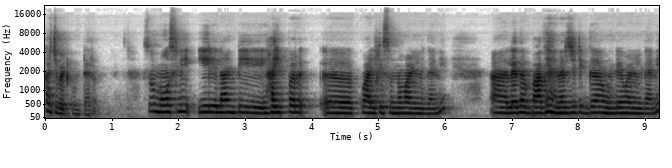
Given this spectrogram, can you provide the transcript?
ఖర్చు పెట్టుకుంటారు. సో మోస్ట్లీ ఈ ఇలాంటి హైపర్ క్వాలిటీస్ ఉన్న వాళ్ళని కానీ లేదా బాగా ఎనర్జెటిక్గా ఉండే వాళ్ళని కానీ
